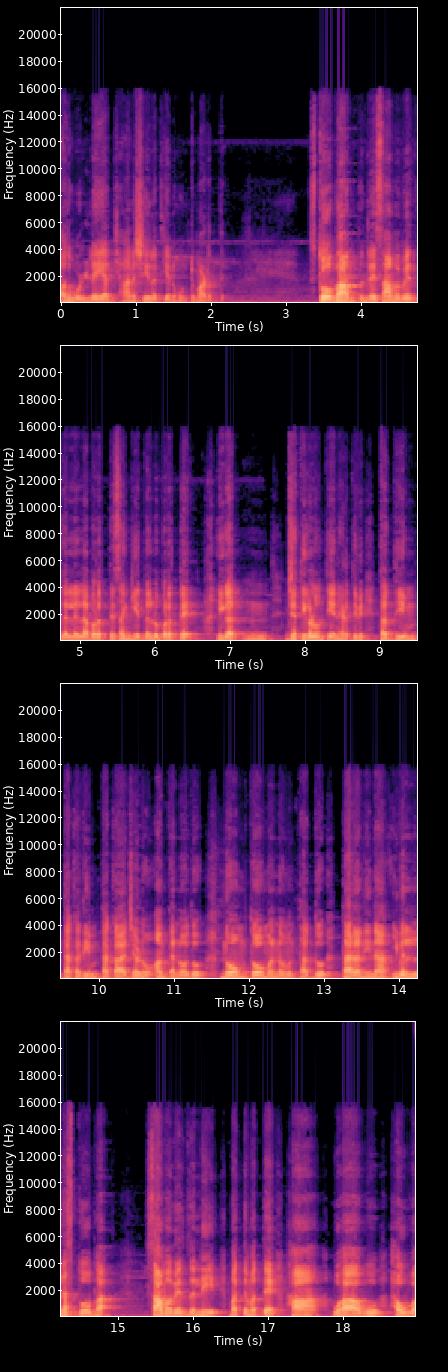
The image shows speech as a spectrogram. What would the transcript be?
ಅದು ಒಳ್ಳೆಯ ಧ್ಯಾನಶೀಲತೆಯನ್ನು ಉಂಟು ಮಾಡುತ್ತೆ ಸ್ತೋಭ ಅಂತಂದರೆ ಸಾಮವೇದದಲ್ಲೆಲ್ಲ ಬರುತ್ತೆ, ಸಂಗೀತದಲ್ಲೂ ಬರುತ್ತೆ. ಈಗ ಜತಿಗಳು ಅಂತ ಏನು ಹೇಳ್ತೀವಿ? ತದ್ದೀಂ, ತಕದೀಂ, ತಕ, ಜಣು ಅಂತ ಅನ್ನೋದು ನೋಮ್ ತೋಮ್ ಅನ್ನುವಂಥದ್ದು, ತರನಿನ ಇವೆಲ್ಲ ಸ್ತೋಭ. ಸಾಮವೇದದಲ್ಲಿ ಮತ್ತೆ ಮತ್ತೆ ಹಾ, ಉಹಾವು, ಹವ್ವ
